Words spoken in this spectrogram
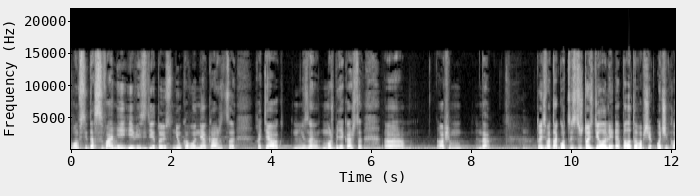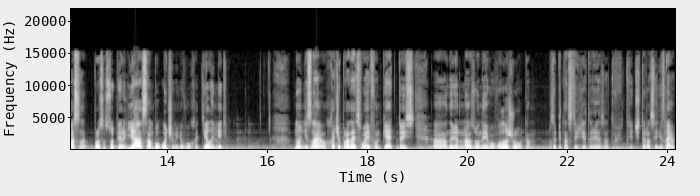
он всегда с вами и везде, то есть ни у кого не окажется, хотя, не знаю, может быть, окажется. Э, в общем, да. То есть вот так вот, что сделали Apple, это вообще очень классно, просто супер. Я сам бы очень его хотел иметь. Но не знаю, хочу продать свой iPhone 5, то есть, э, наверное, на Озон я его выложу, там, за 15 тысяч где-то, или за 14, я не знаю.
